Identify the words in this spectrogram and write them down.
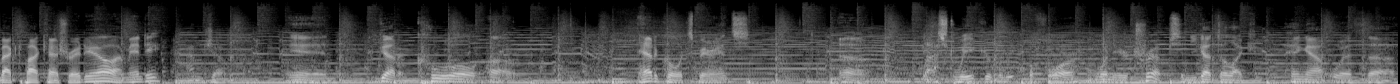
back to Podcast Radio. I'm Andy, I'm Joe. and you got a cool, uh, had a cool experience uh, last week or the week before one of your trips, and you got to like hang out with uh,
